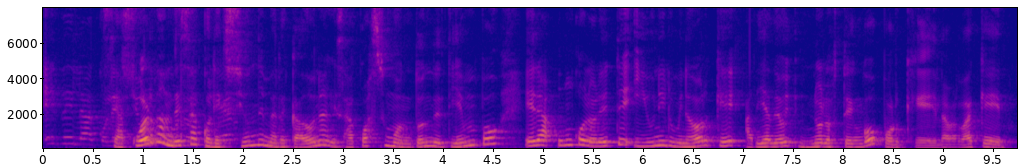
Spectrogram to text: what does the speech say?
Es de la ¿Se colección acuerdan de esa colección de Mercadona que sacó hace un montón de tiempo? Era un colorete y un iluminador que a día de hoy no los tengo porque la verdad que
